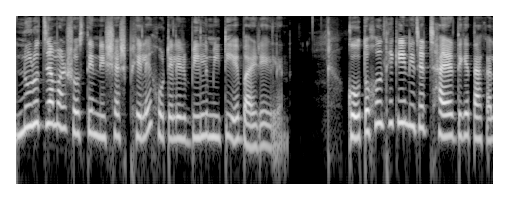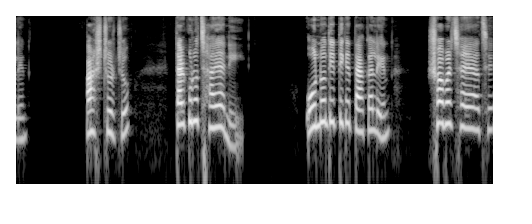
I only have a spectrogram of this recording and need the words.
নুরুজ্জামান স্বস্তির নিঃশ্বাস ফেলে হোটেলের বিল মিটিয়ে বাইরে এলেন। কৌতূহল থেকেই নিজের ছায়ার দিকে তাকালেন। আশ্চর্য, তার কোনো ছায়া নেই। অন্যদের দিকে তাকালেন, সবার ছায়া আছে,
